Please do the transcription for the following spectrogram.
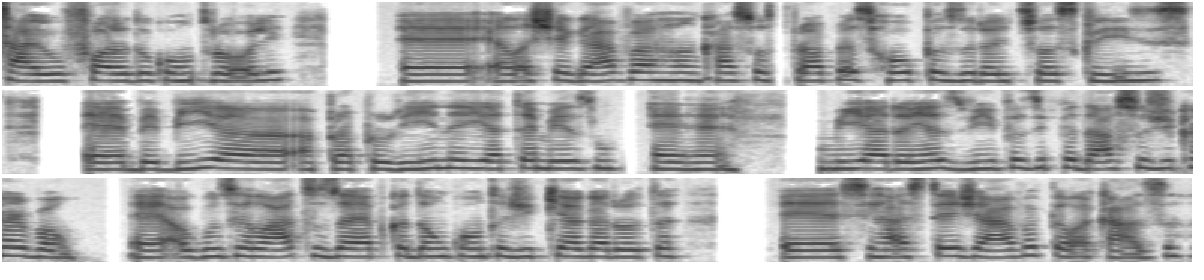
saiu fora do controle é, ela chegava a arrancar suas próprias roupas durante suas crises, é, bebia a própria urina e até mesmo é, comia aranhas vivas e pedaços de carvão. É, alguns relatos da época dão conta de que a garota é, se rastejava pela casa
